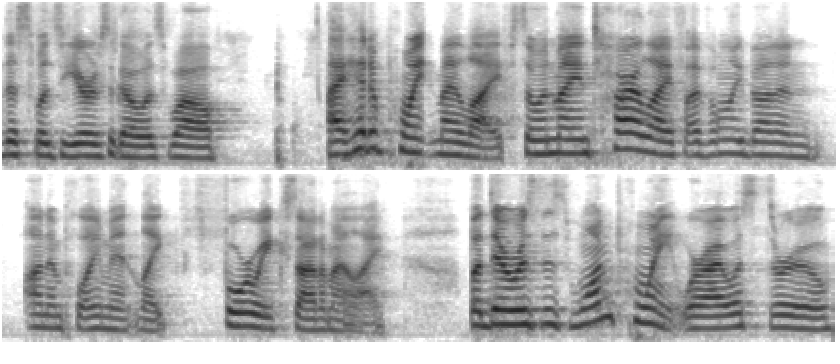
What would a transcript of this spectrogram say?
this was years ago as well. I hit a point in my life. So in my entire life, I've only been in unemployment like four weeks out of my life, but there was this one point where I was through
